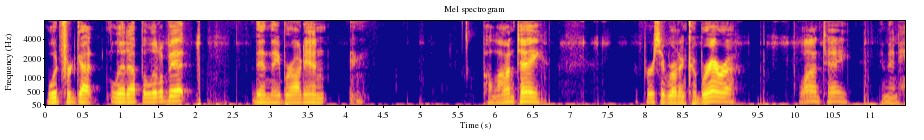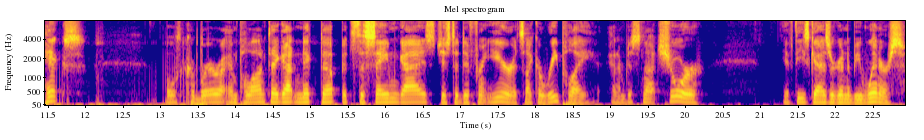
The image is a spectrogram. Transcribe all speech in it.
Woodford got lit up a little bit. Then they brought in Pallante. First, they brought in Cabrera, Pallante, and then Hicks. Both Cabrera and Pallante got nicked up. It's the same guys, just a different year. It's like a replay, and I'm just not sure if these guys are going to be winners.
